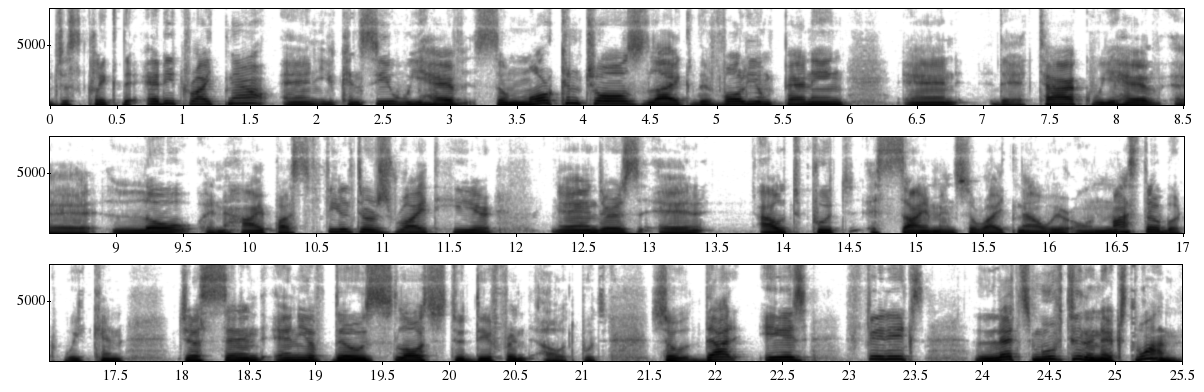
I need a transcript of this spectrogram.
I'll just click the edit right now and you can see we have some more controls like the volume panning and the attack. We have uh, low and high pass filters right here and there's an output assignment. So right now we're on master, but we can just send any of those slots to different outputs. So that is Phoenix. Let's move to the next one.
